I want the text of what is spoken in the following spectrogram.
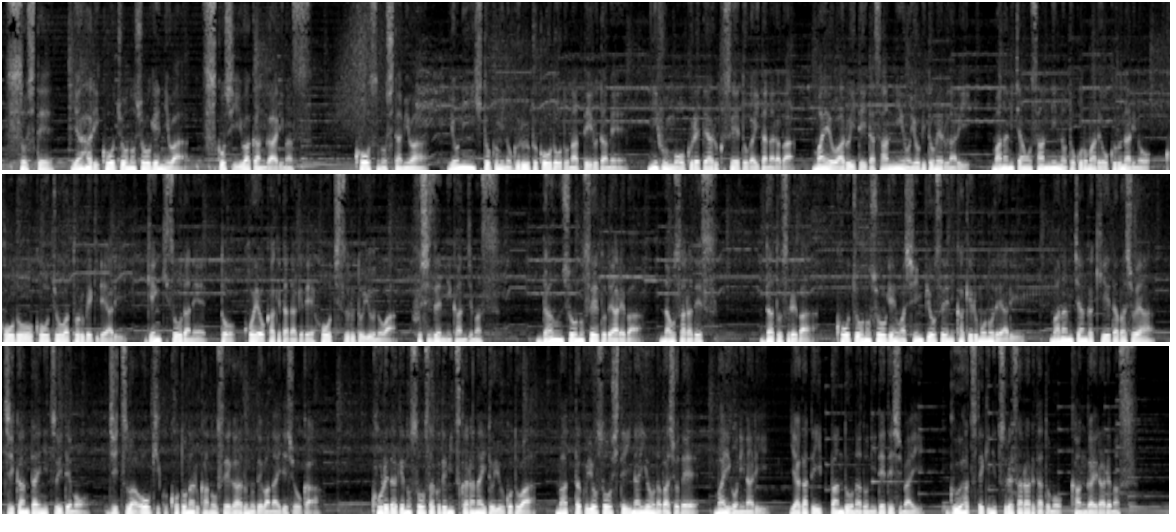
そして、やはり校長の証言には少し違和感があります。コースの下見は4人1組のグループ行動となっているため、2分も遅れて歩く生徒がいたならば、前を歩いていた3人を呼び止めるなり、まなみちゃんを3人のところまで送るなりの行動を校長は取るべきであり、元気そうだねと声をかけただけで放置するというのは不自然に感じます。ダウン症の生徒であれば、なおさらです。だとすれば、校長の証言は信憑性に欠けるものであり、まなみちゃんが消えた場所や時間帯についても、実は大きく異なる可能性があるのではないでしょうか。これだけの捜索で見つからないということは、全く予想していないような場所で迷子になり、やがて一般道などに出てしまい、偶発的に連れ去られたとも考えられます。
